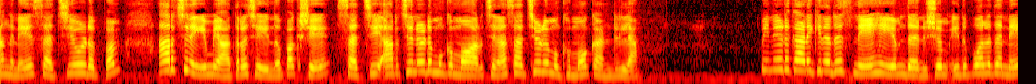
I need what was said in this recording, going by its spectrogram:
അങ്ങനെ സച്ചിയോടൊപ്പം അർച്ചനയും യാത്ര ചെയ്യുന്നു. പക്ഷേ സച്ചി അർച്ചനയുടെ മുഖമോ അർച്ചന സച്ചിയുടെ മുഖമോ കണ്ടില്ല. പിന്നീട് കാണിക്കുന്നത് സ്നേഹയും ധനുഷും. ഇതുപോലെ തന്നെ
